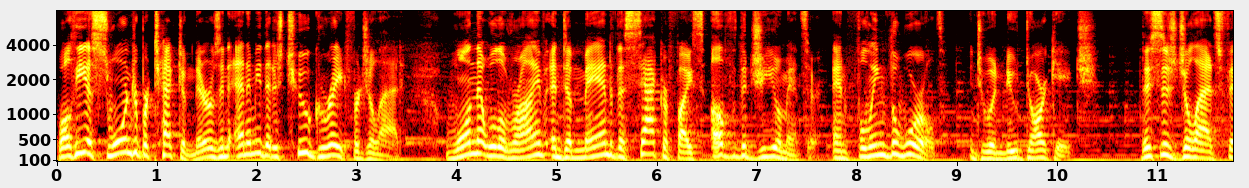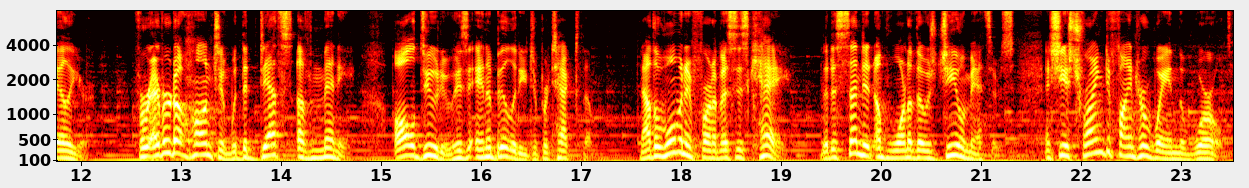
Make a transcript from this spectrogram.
While he has sworn to protect him, there is an enemy that is too great for Gilad. One that will arrive and demand the sacrifice of the Geomancer and fling the world into a new dark age. This is Gilad's failure, forever to haunt him with the deaths of many, all due to his inability to protect them. Now, the woman in front of us is Kay, the descendant of one of those geomancers, and she is trying to find her way in the world.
